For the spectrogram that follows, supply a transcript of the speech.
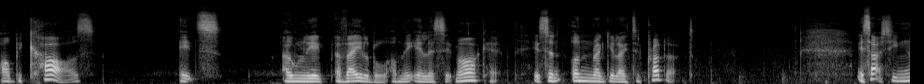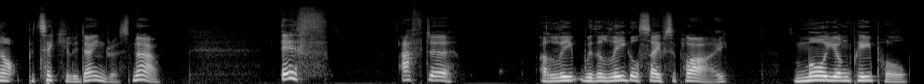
are because it's only available on the illicit market. It's an unregulated product. It's actually not particularly dangerous. Now, if after a le- with a legal safe supply, more young people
